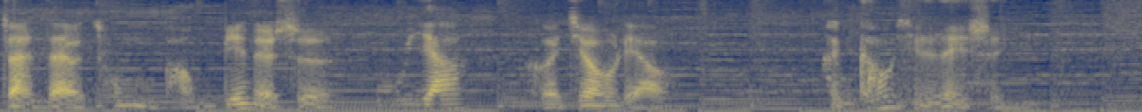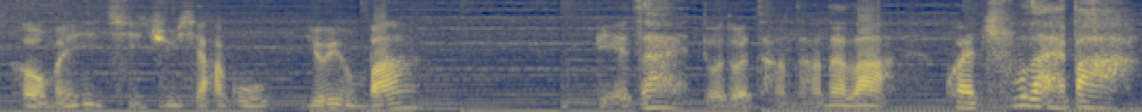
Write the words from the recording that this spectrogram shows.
站在葱旁边的是乌鸦和鹪鹩。很高兴认识你，和我们一起去峡谷游泳吧！别再躲躲藏藏的啦，快出来吧！”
